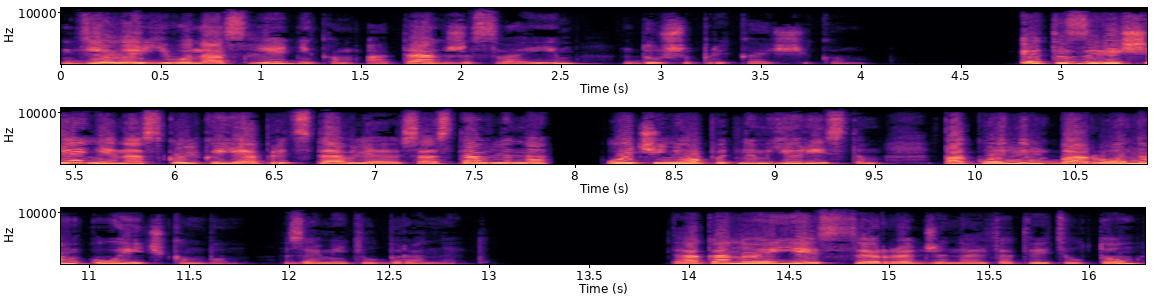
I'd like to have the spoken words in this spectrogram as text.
делая его наследником, а также своим душеприказчиком. Это завещание, насколько я представляю, составлено очень опытным юристом, покойным бароном Уичкомбом, заметил баронет. Так оно и есть, сэр Реджинальд, ответил Том,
